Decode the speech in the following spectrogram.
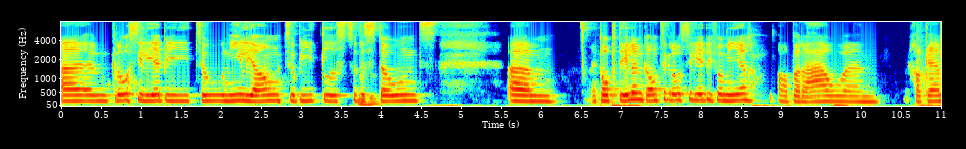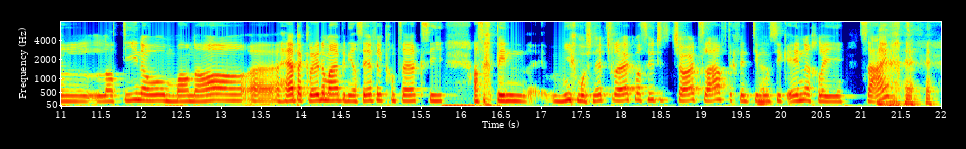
Ähm, grosse Liebe zu Neil Young, zu Beatles, zu Mhm. den Stones. Ähm, Bob Dylan, ganz grosse Liebe von mir. Aber auch, ähm, ich habe gerne Latino, Mana, äh, Herbert Grönemeyer bin ich an sehr viel Konzert gewesen. Also ich bin, mich musst du nicht fragen, was heute in den Charts läuft. Ich finde die Ja. Musik eher ein bisschen seicht.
